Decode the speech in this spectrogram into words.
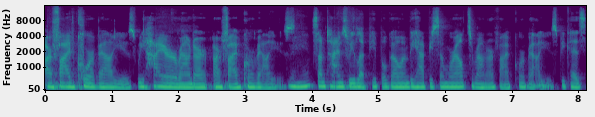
our five core values. We hire around our, our five core values. Right. Sometimes we let people go and be happy somewhere else around our five core values because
